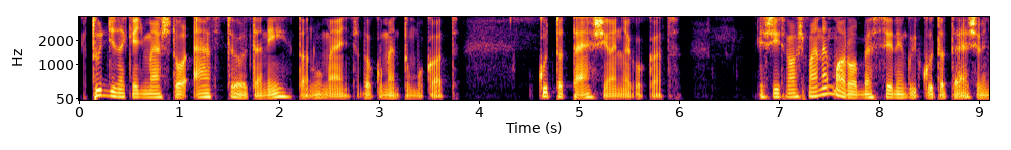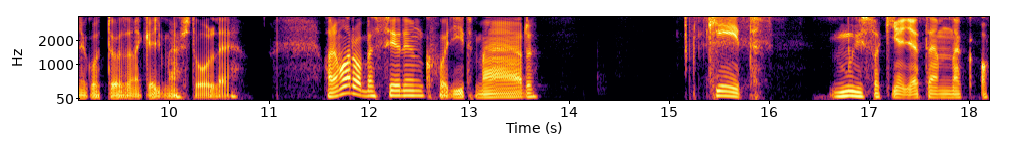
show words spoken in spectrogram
tudjanak egymástól áttölteni tanulmányt, dokumentumokat, kutatási anyagokat. És itt most már nem arról beszélünk, hogy kutatási anyagot töltenek egymástól le, hanem arról beszélünk, hogy itt már két műszaki egyetemnek a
